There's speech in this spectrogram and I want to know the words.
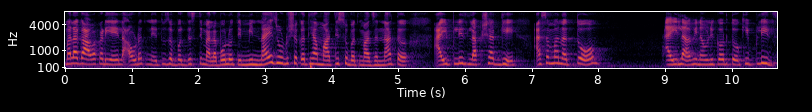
मला गावाकडे यायला आवडत नाही. तू जबरदस्ती मला बोलवते. मी नाही जोडू शकत ह्या मातीसोबत माझं नातं. आई प्लीज लक्षात घे. असं म्हणत तो आईला विनवणी करतो की प्लीज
